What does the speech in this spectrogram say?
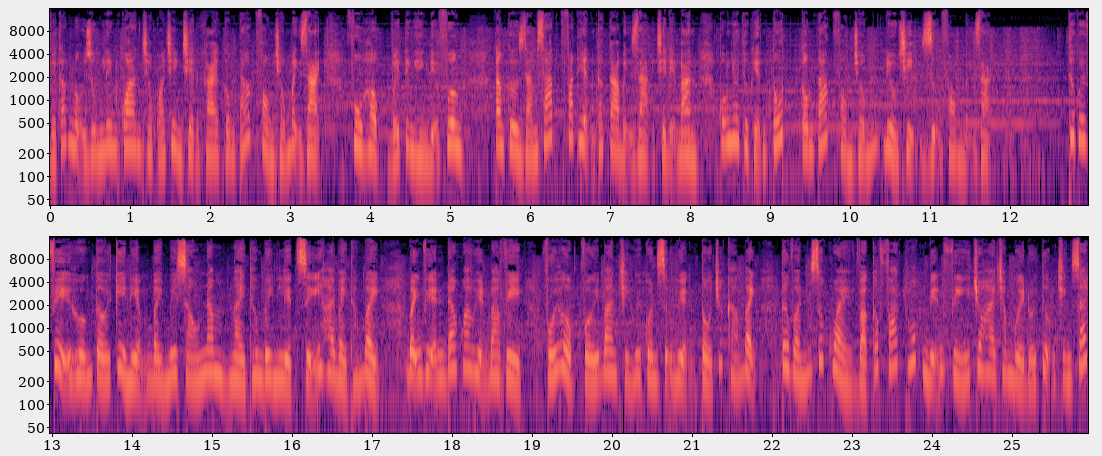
về các nội dung liên quan trong quá trình triển khai công tác phòng chống bệnh dạy phù hợp với tình hình địa phương, tăng cường giám sát, phát hiện các ca bệnh dạy trên địa bàn cũng như thực hiện tốt công tác phòng chống điều trị dự phòng bệnh dạy. Thưa quý vị, hướng tới kỷ niệm 76 năm Ngày Thương binh Liệt sĩ 27 tháng 7, Bệnh viện Đa khoa huyện Ba Vì phối hợp với Ban Chỉ huy quân sự huyện tổ chức khám bệnh, tư vấn sức khỏe và cấp phát thuốc miễn phí cho 210 đối tượng chính sách,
